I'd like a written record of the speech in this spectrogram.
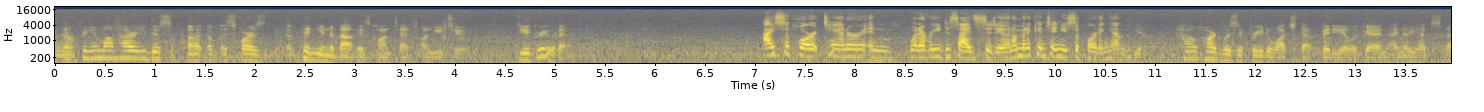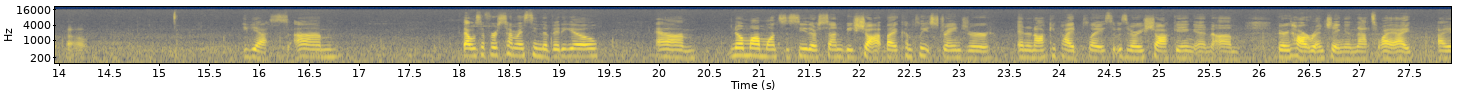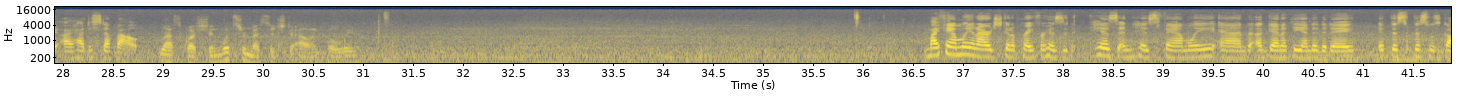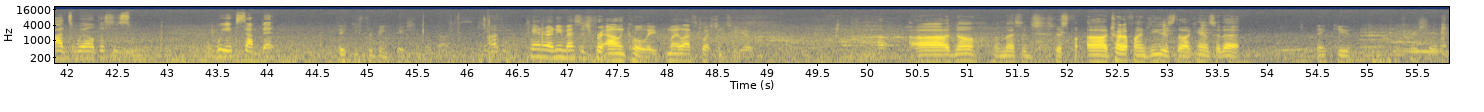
you know, And for your mom, how are you dis- uh, as far as opinion about his content on YouTube? Do you agree with it? I support Tanner in whatever he decides to do, and I'm going to continue supporting him. Yeah. How hard was it for you to watch that video again? I know you had to step out. Yes. Um, that was the first time I seen the video. Um, no mom wants to see their son be shot by a complete stranger in an occupied place. It was very shocking and um, very heart wrenching, and that's why I, I, I had to step out. Last question. What's your message to Alan Colie? My family and I are just going to pray for his, his and his family. And again, at the end of the day, if this, if this was God's will, this is, we accept it. Thank you for being patient with us. Uh, Tanner, any message for Alan Colie? My last question to you. uh, no, no message. Just uh, try to find Jesus, though. I can't say that. Thank you. Appreciate it.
